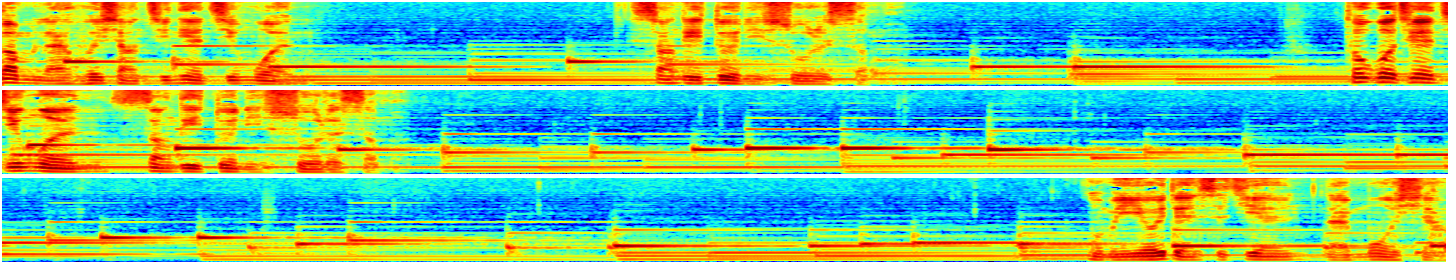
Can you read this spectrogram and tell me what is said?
让我们来回想今天的经文，上帝对你说了什么？透过今天的经文，上帝对你说了什么？我们有一点时间来默想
